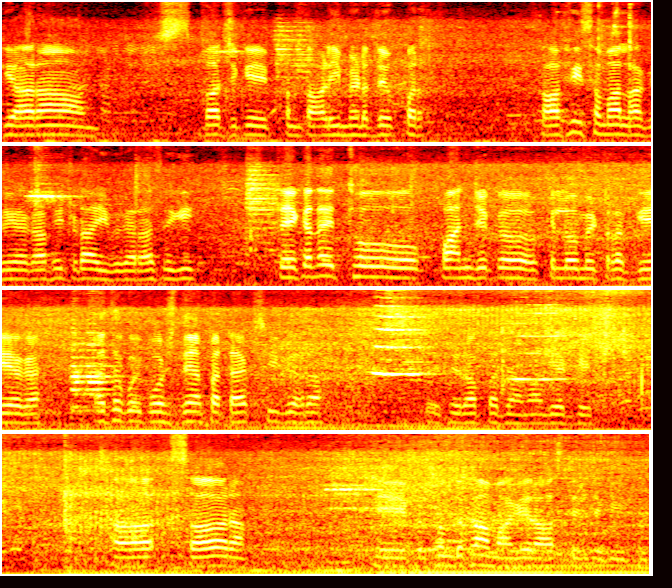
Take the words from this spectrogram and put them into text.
11 ਵੱਜ ਕੇ 45 ਮਿੰਟ ਦੇ ਉੱਪਰ। ਕਾਫੀ ਸਮਾਂ ਲੱਗ ਗਿਆ, ਕਾਫੀ ਚੜ੍ਹਾਈ ਵਗੈਰਾ ਸੀਗੀ। ਤੇ ਕਹਿੰਦਾ ਇੱਥੋਂ 5 ਕਿਲੋਮੀਟਰ ਅੱਗੇ ਹੈਗਾ। ਇੱਥੇ ਕੋਈ ਪੁੱਛਦੇ ਆ ਆਪਾਂ ਟੈਕਸੀ ਵਗੈਰਾ, ਤੇ ਫਿਰ ਆਪਾਂ ਜਾਵਾਂਗੇ ਅੱਗੇ। ਆ ਸਾਰਾ ਤੇ ਫਿਰ ਤੁਹਾਨੂੰ ਦਿਖਾਵਾਂਗੇ ਰਾਸਤੇ ਵਿੱਚ ਕੀ ਕੁਝ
